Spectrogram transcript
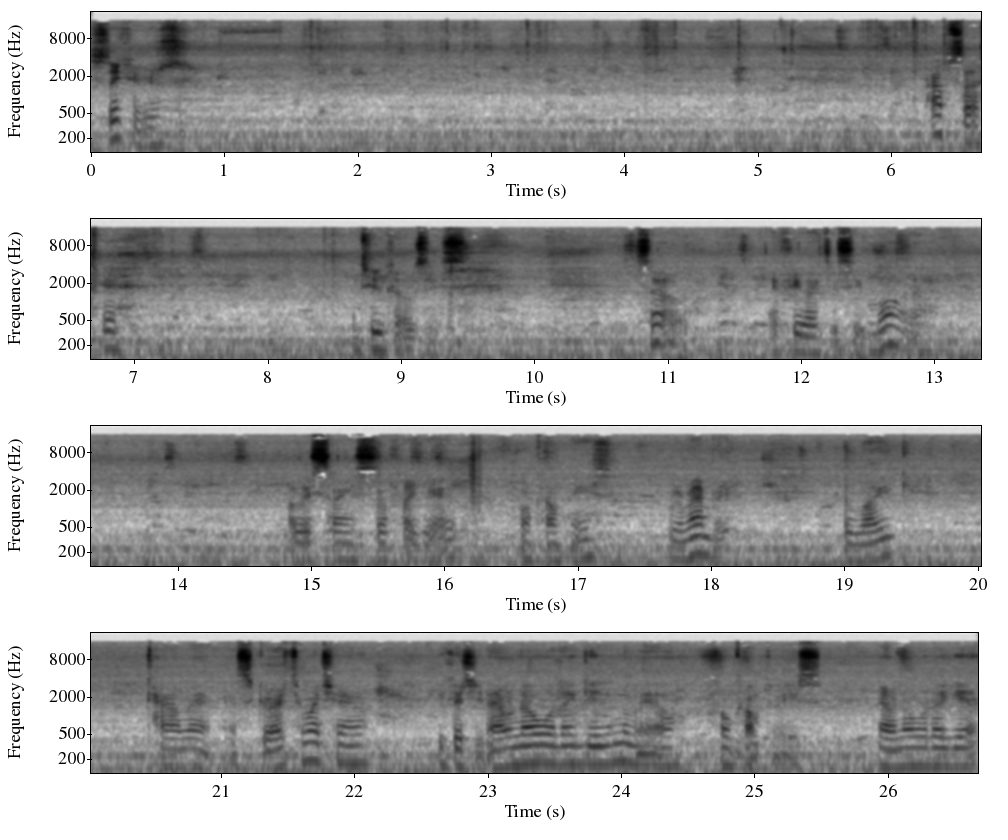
stickers, pop socket, and two cozies. So, if you'd like to see more other science stuff I get from companies, remember to like, comment, and subscribe to my channel because you never know what I get in the mail from companies. You never know what I get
